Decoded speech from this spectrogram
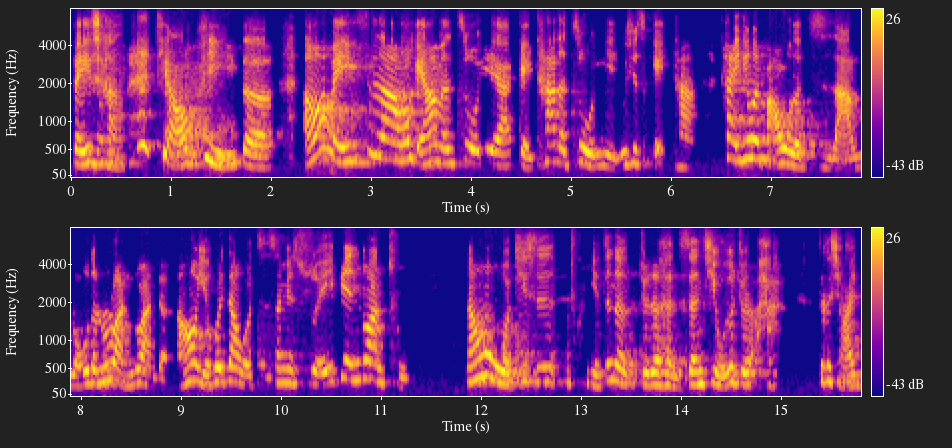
非常 调皮的。然后每一次啊，我给他们作业啊，给他的作业，尤其是给他，他一定会把我的纸啊揉得乱乱的，然后也会在我纸上面随便乱涂。然后我其实也真的觉得很生气，我就觉得哈，这个小孩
